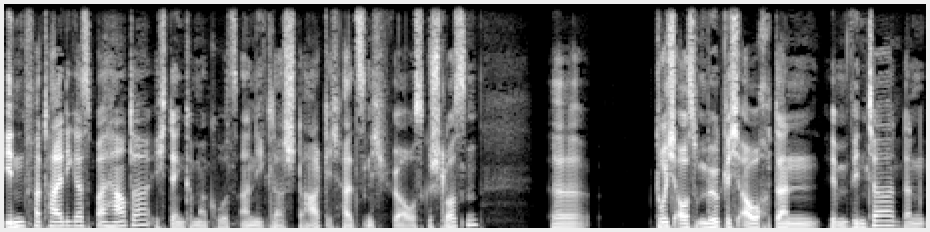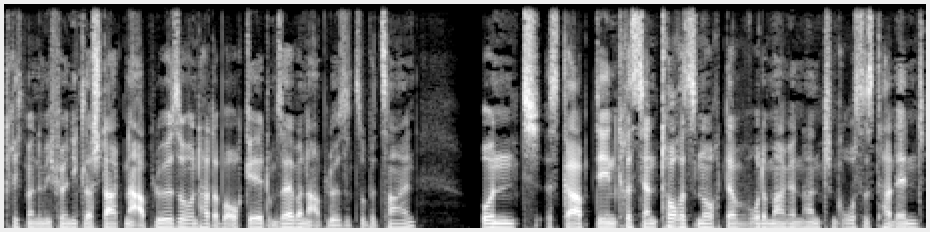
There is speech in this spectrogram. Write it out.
Innenverteidigers bei Hertha. Ich denke mal kurz an Niklas Stark. Ich halte es nicht für ausgeschlossen äh, durchaus möglich auch dann im Winter. Dann kriegt man nämlich für Niklas Stark eine Ablöse und hat aber auch Geld, um selber eine Ablöse zu bezahlen. Und es gab den Christian Torres noch, der wurde mal genannt, ein großes Talent.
